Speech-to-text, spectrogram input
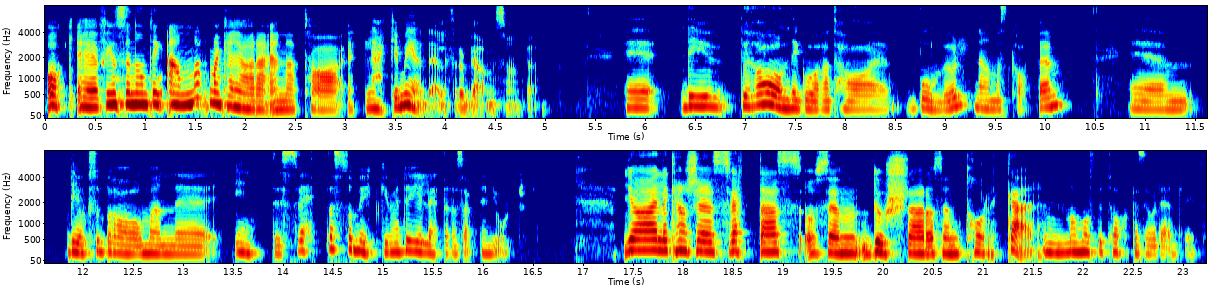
och eh, finns det någonting annat man kan göra än att ta ett läkemedel för att bli av med svampen? Eh, det är ju bra om det går att ha eh, bomull närmast kroppen. Eh, det är också bra om man eh, inte svettas så mycket, men det är lättare sagt än gjort. Ja, eller kanske svettas och sen duschar och sen torkar. Mm, man måste torka sig ordentligt.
